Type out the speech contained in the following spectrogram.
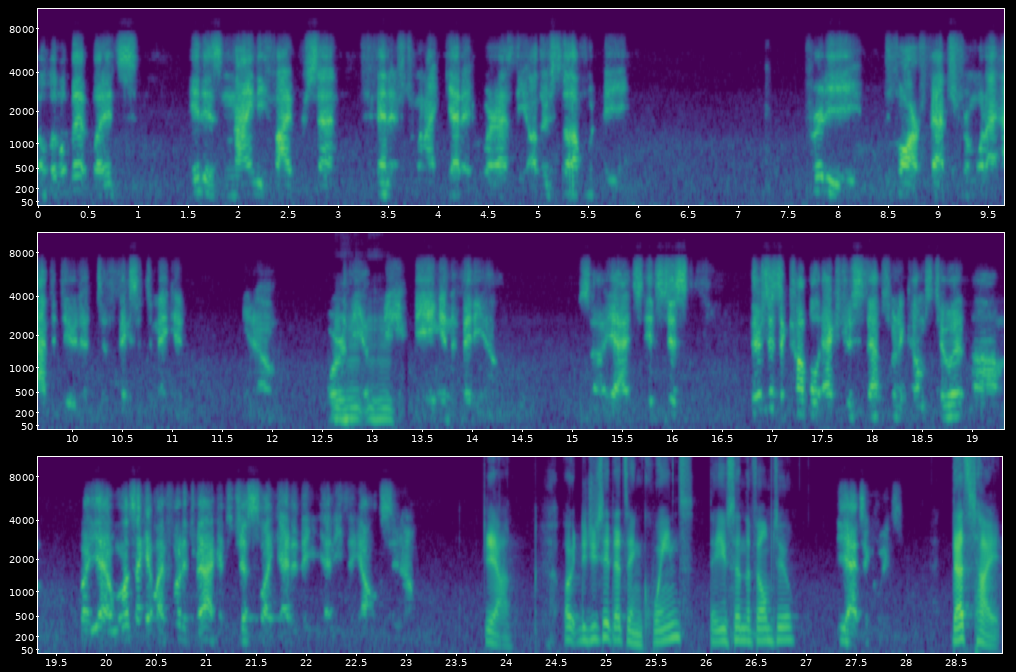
a little bit, but it's it is 95% finished when I get it, whereas the other stuff would be pretty far fetched from what I had to do to, to fix it to make it, you know, worthy Mhm, of mhm. being, being in the video. So yeah, it's it's just there's just a couple extra steps when it comes to it. Um, but yeah, once I get my footage back, it's just like editing anything else, you know. Yeah. Oh, did you say that's in Queens that you send the film to? Yeah, it's in Queens. That's tight.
